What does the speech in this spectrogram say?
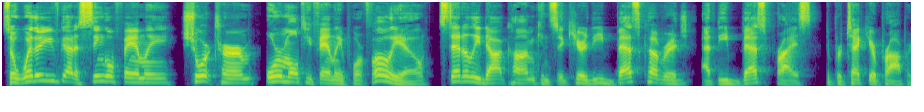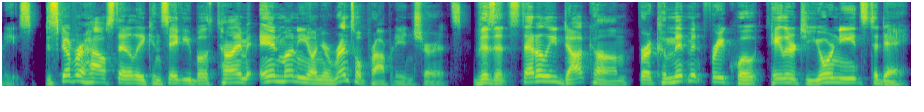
So whether you've got a single family, short term, or multifamily portfolio, steadily.com can secure the best coverage at the best price to protect your properties. Discover how Steadily can save you both time and money on your rental property insurance. Visit steadily.com for a commitment free quote tailored to your needs today.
